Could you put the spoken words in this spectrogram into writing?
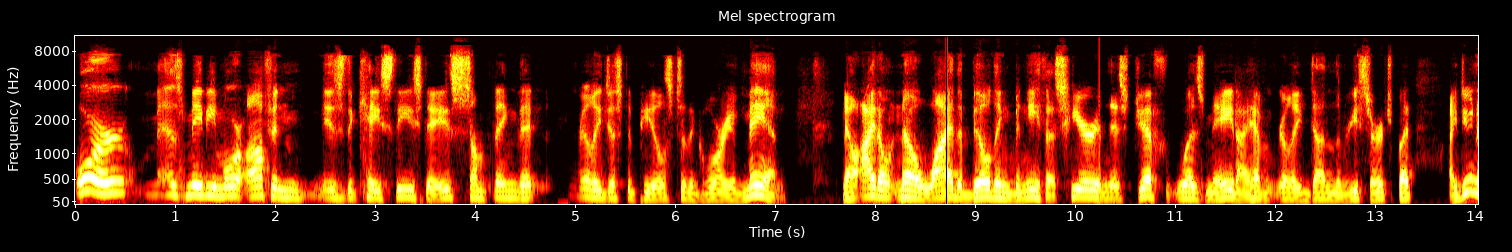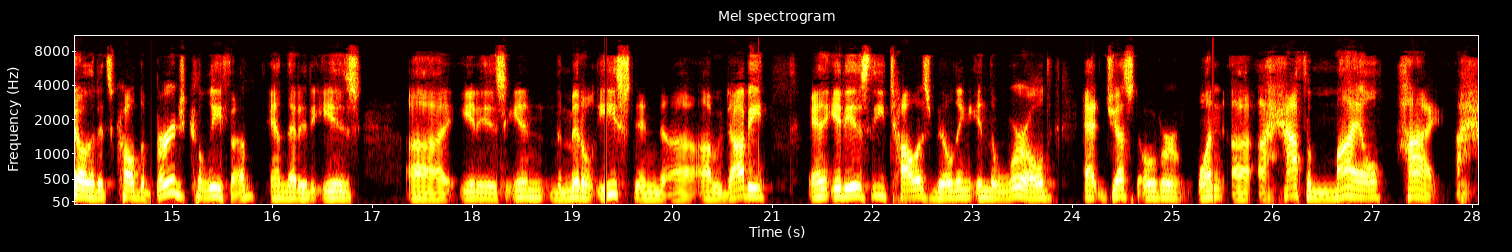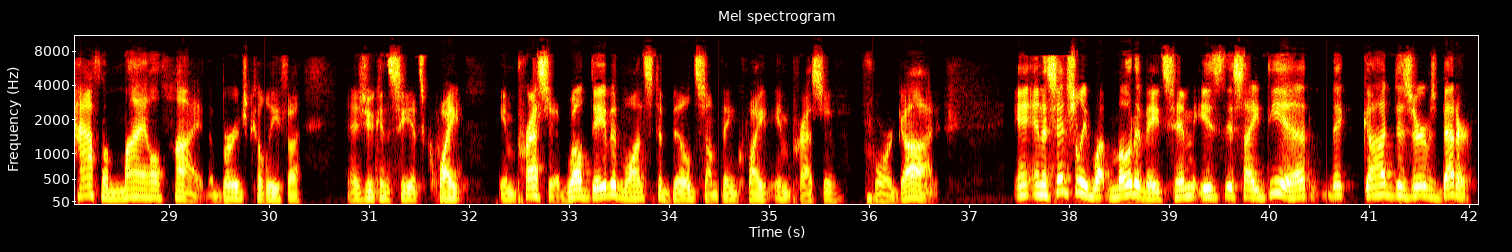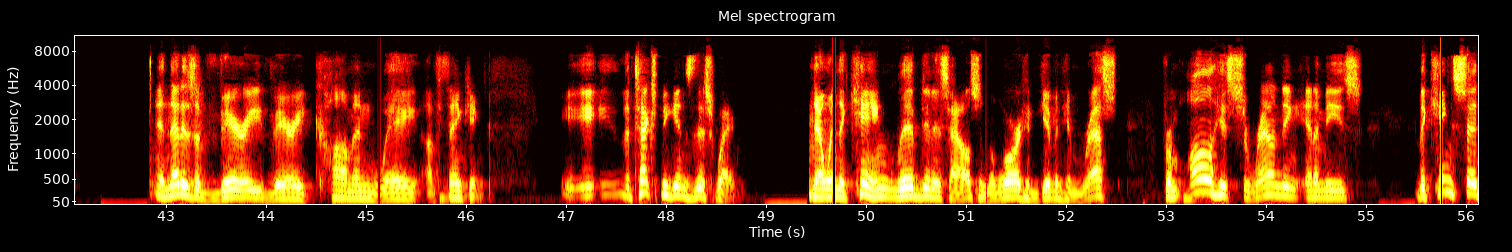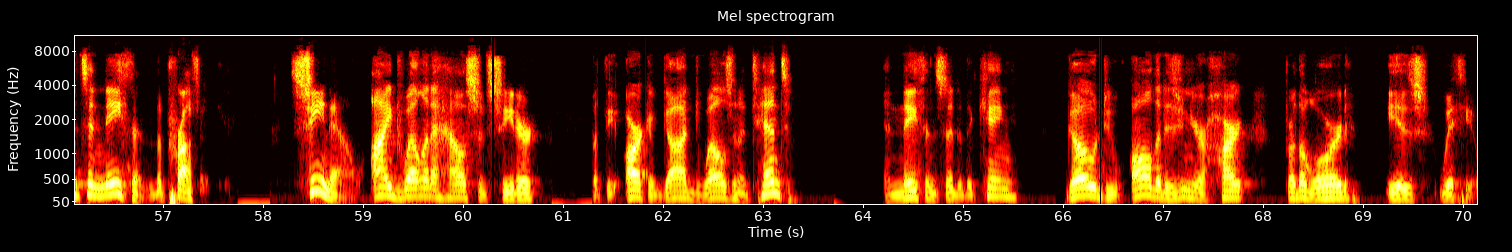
or as maybe more often is the case these days, something that really just appeals to the glory of man. Now, I don't know why the building beneath us here in this GIF was made. I haven't really done the research, but I do know that it's called the Burj Khalifa and that it is uh, it is in the Middle East in uh, Abu Dhabi and it is the tallest building in the world at just over one uh, a half a mile high a half a mile high the burj khalifa. As you can see it's quite impressive. Well david wants to build something quite impressive for god. And, and essentially what motivates him is this idea that god deserves better. And that is a very very common way of thinking. The text begins this way now, when the king lived in his house and the Lord had given him rest from all his surrounding enemies, the king said to Nathan the prophet, See now, I dwell in a house of cedar, but the ark of God dwells in a tent. And Nathan said to the king, Go do all that is in your heart, for the Lord is with you.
